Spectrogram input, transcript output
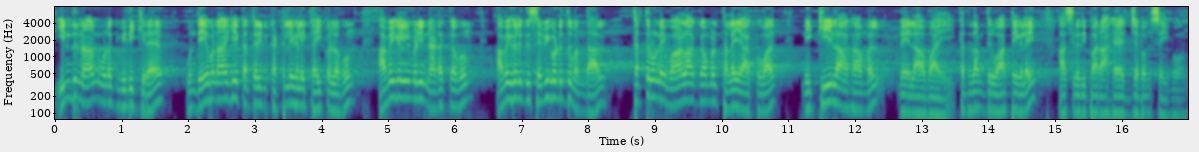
இன்று நான் உனக்கு விதிக்கிற உன் தேவனாகிய கத்தரின் கட்டளைகளை கைக்கொள்ளவும் அவைகளின்படி நடக்கவும் அவைகளுக்கு செவி கொடுத்து வந்தால் கத்தர் உன்னை வாழாக்காமல் தலையாக்குவார் நீ கீழாகாமல் மேலாவாய். கத்ததாம் திரு வார்த்தைகளை ஆசீர்வதிப்பாராக. ஜெபம் செய்வோம்.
